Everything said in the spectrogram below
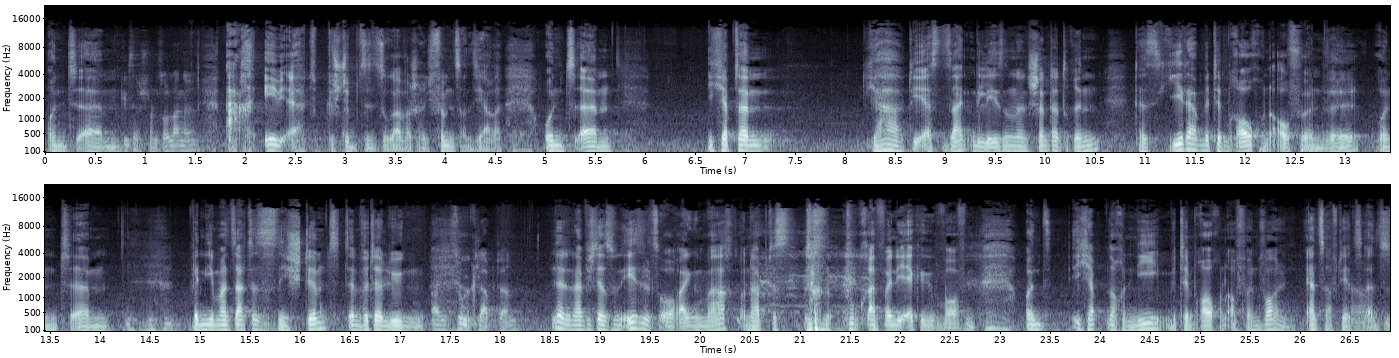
Und ähm, Gibt's das schon so lange? Ach, äh, bestimmt sind es sogar wahrscheinlich 25 Jahre. Und ähm, ich habe dann ja die ersten Seiten gelesen und dann stand da drin, dass jeder mit dem Rauchen aufhören will. Und ähm, wenn jemand sagt, dass es nicht stimmt, dann wird er lügen. Also zugeklappt dann. Ja, dann habe ich da so ein Eselsohr reingemacht und habe das Buch einfach in die Ecke geworfen. Und ich habe noch nie mit dem Rauchen aufhören wollen. Ernsthaft jetzt. Also,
